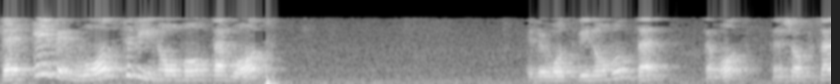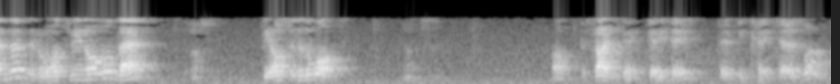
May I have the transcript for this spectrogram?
Then if it was to be normal, then what? If it was to be normal, then then what? Finish off the sentence. If it was to be normal, then be also because of what? Well, besides go goated, there'd be koter as well.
